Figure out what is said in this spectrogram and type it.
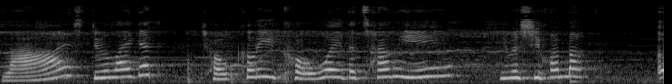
Flies，Do you like it？巧克力口味的苍蝇，你们喜欢吗？呃，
